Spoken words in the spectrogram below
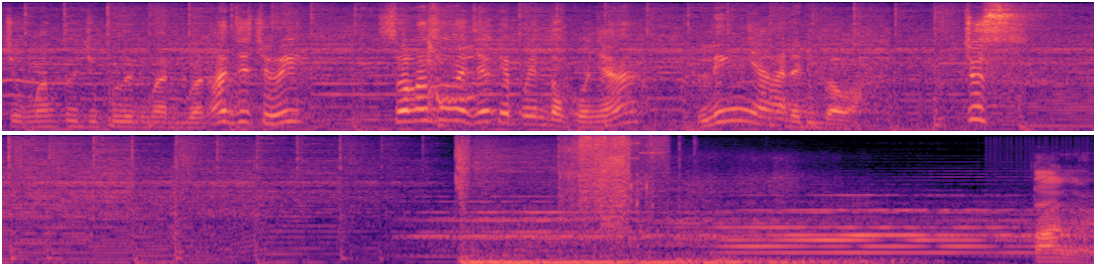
cuma 75 ribuan aja cuy. So langsung aja kepoin tokonya, linknya ada di bawah. Cus! Tangan.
